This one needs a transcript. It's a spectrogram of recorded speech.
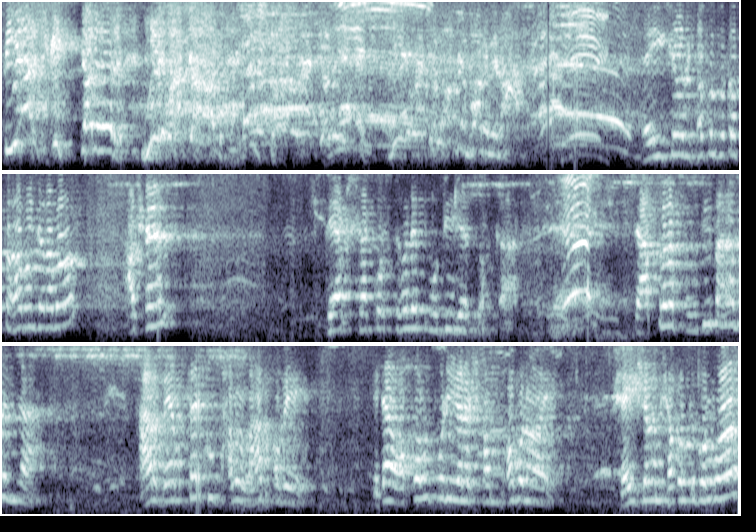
পিয়াজ খ্রিস্টানের নির্বাচন। নির্বাচন হতে পারবে না এই হিসেবে আমি সকলকে তথ্য আহ্বান জানাব। আসেন। ব্যবসা করতে হলে পুঁজির দরকার। আপনারা পুঁজি বাড়াবেন না। আর ব্যবসায় খুব ভালো লাভ হবে। এটা অকল্পনীয় সম্ভব নয়। সেই হিসাবে আমি সকলকে বলব,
